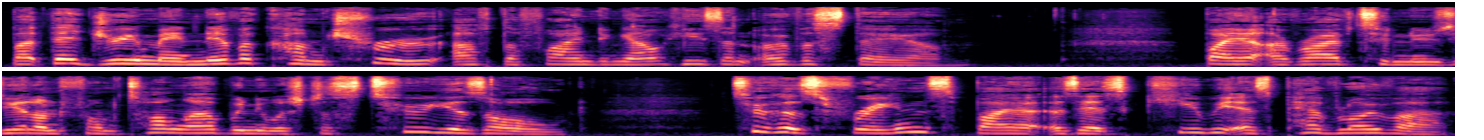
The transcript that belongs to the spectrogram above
but that dream may never come true after finding out he's an overstayer. Bayer arrived to New Zealand from Tonga when he was just two years old. To his friends, Bayer is as Kiwi as Pavlova,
